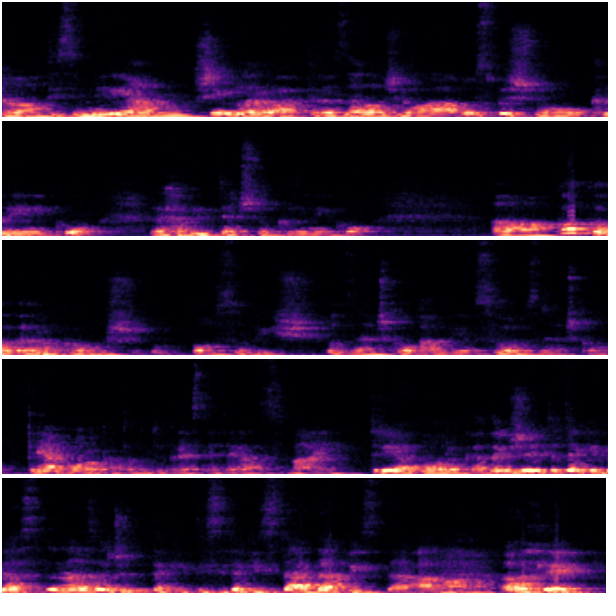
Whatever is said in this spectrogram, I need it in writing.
Uh, ty si Miriam Šinglerová, ktorá založila úspešnú kliniku, rehabilitačnú kliniku. Uh, koľko rokov už pôsobíš pod značkou Ambio, svojou značkou? 3,5 roka to bude presne teraz v maji. 3,5 roka, takže je to taký, dá sa to nazvať, že taký, ty si taký startupista. Áno, áno. OK.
